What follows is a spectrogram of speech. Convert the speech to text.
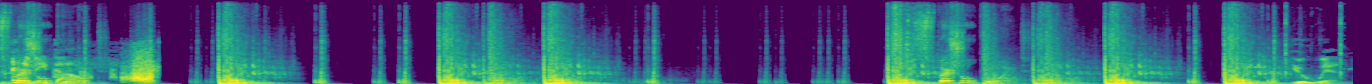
Special Enemy down. Special point. You win.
